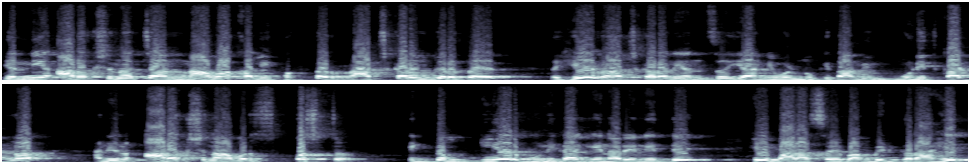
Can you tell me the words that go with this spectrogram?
यांनी आरक्षणाच्या नावाखाली फक्त राजकारण करत आहेत. तर हे राजकारण यांचं या निवडणुकीत आम्ही मोडीत काढणार आणि आरक्षणावर स्पष्ट एकदम क्लिअर भूमिका घेणारे नेते हे बाळासाहेब आंबेडकर आहेत.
